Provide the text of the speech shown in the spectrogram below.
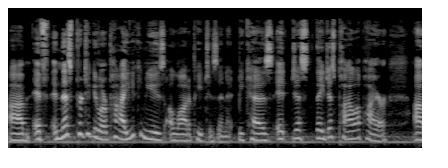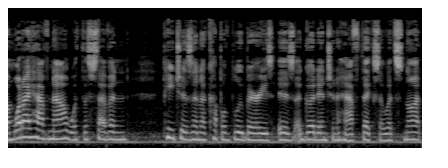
Um, if in this particular pie, you can use a lot of peaches in it because it just they just pile up higher. Um, what I have now with the seven peaches and a cup of blueberries is a good inch and a half thick, so it's not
